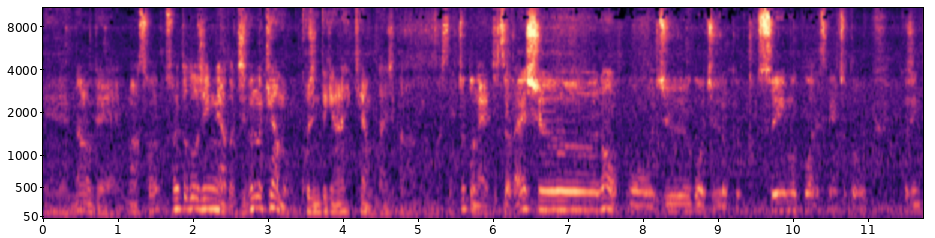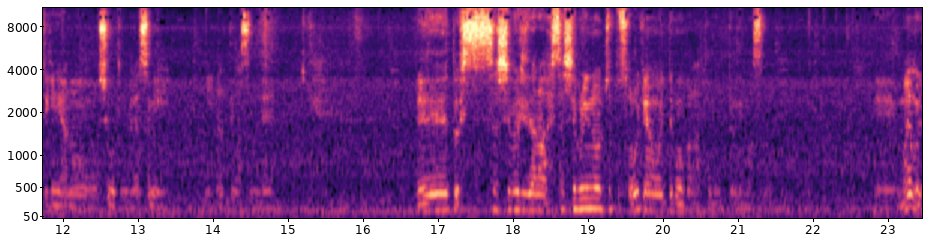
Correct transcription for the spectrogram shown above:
うん。えー、なので、まあそ、それと同時にねあと自分のケアも個人的なねケアも大事かなと思いますねちょっとね実は来週の1516水木はですねちょっと個人的にあの仕事の休みになってますんで。えーと久しぶりだな。久しぶりのちょっとソロキャンを行ってこようかなと思っております。えー、前もね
